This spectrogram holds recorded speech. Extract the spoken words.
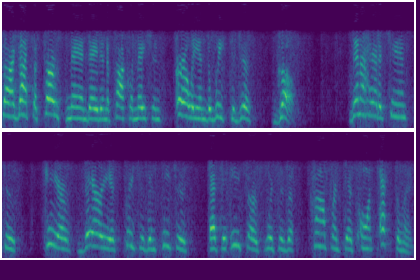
So I got the first mandate in the proclamation early in the week to just go. Then I had a chance to hear various preachers and teachers at the E-Church, which is a conference that's on excellence.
